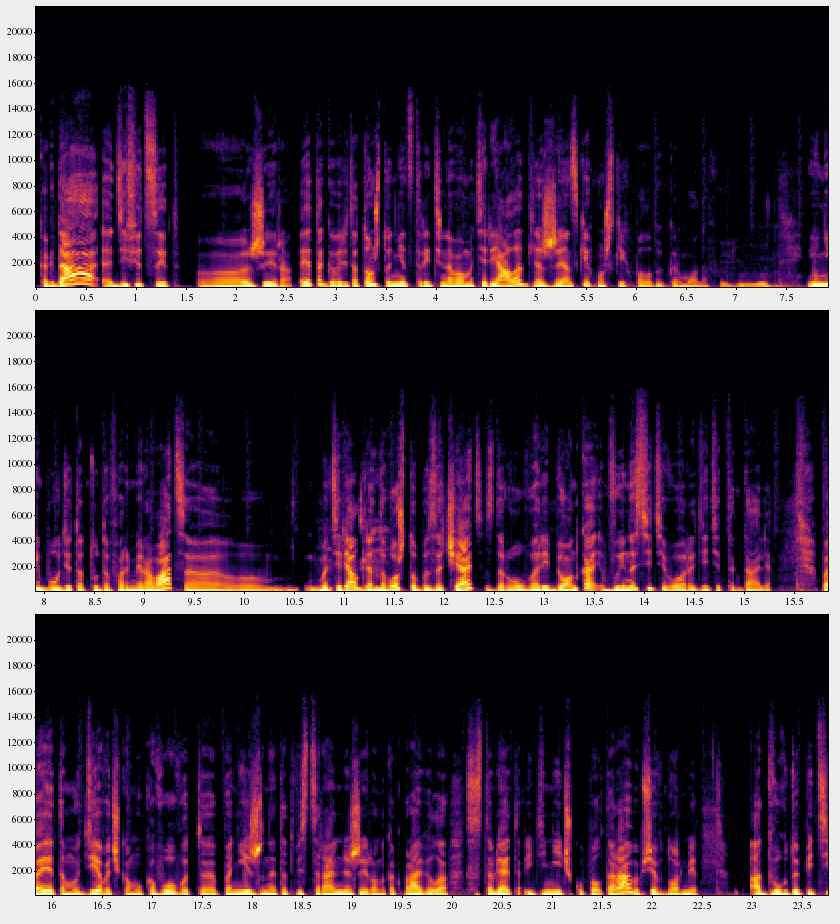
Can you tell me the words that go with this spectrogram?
Когда э, дефицит э, жира, это говорит о том, что нет строительного материала для женских, мужских половых гормонов. И не будет оттуда формироваться э, материал для того, чтобы зачать здорового ребенка, выносить его, родить и так далее. Поэтому девочкам, у кого вот э, понижен этот висцеральный жир, он, как правило, составляет единичку-полтора, вообще в норме от 2 до 5,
